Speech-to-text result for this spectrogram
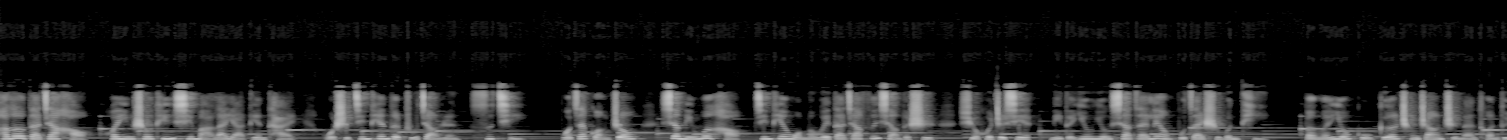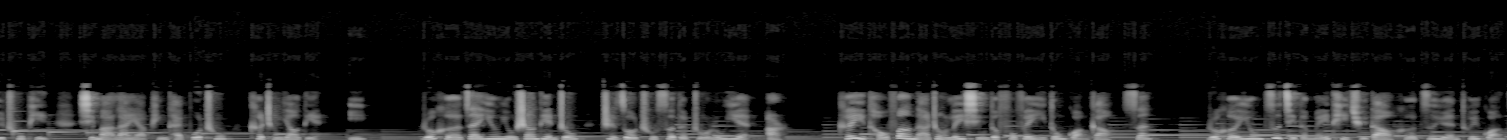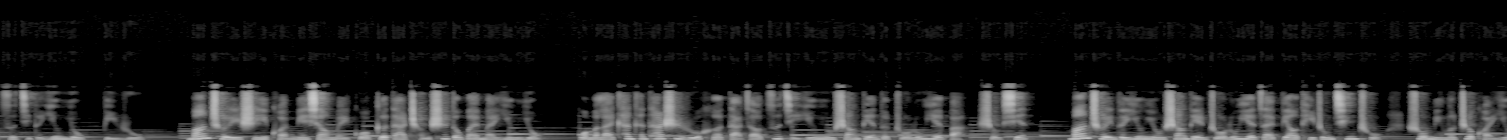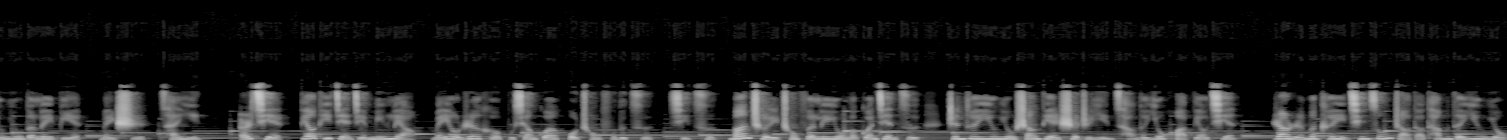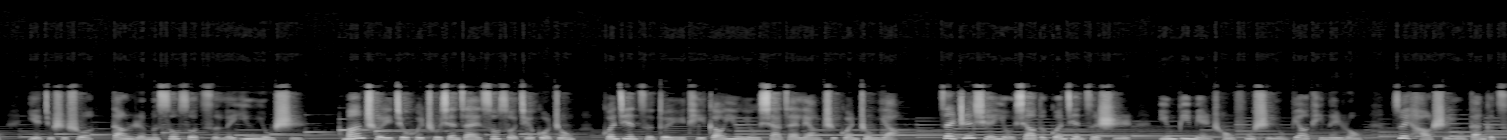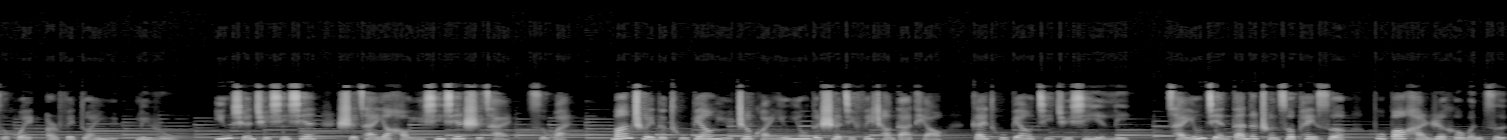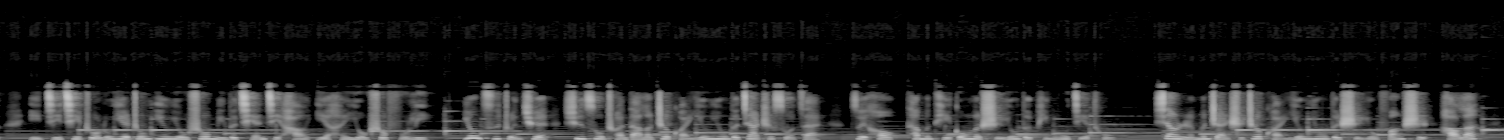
Hello，大家好，欢迎收听喜马拉雅电台，我是今天的主讲人思琪，我在广州向您问好。今天我们为大家分享的是，学会这些，你的应用下载量不再是问题。本文由谷歌成长指南团队出品，喜马拉雅平台播出。课程要点：一、如何在应用商店中制作出色的着陆页；二、可以投放哪种类型的付费移动广告；三、如何用自己的媒体渠道和资源推广自己的应用，比如 Monterey 是一款面向美国各大城市的外卖应用。我们来看看它是如何打造自己应用商店的着陆页吧。首先 Monterey 的应用商店着陆页在标题中清楚说明了这款应用的类别：美食、餐饮。而且标题简洁明了，没有任何不相关或重复的词。其次，Monterey 充分利用了关键字，针对应用商店设置隐藏的优化标签，让人们可以轻松找到他们的应用。也就是说，当人们搜索此类应用时，Monterey 就会出现在搜索结果中。关键字对于提高应用下载量至关重要。在甄选有效的关键字时，应避免重复使用标题内容，最好使用单个词汇而非短语，例如。应选取新鲜食材要好于新鲜食材。此外，Monterey 的图标与这款应用的设计非常搭调，该图标极具吸引力，采用简单的纯色配色，不包含任何文字，以及其着陆页中应用说明的前几行也很有说服力，用词准确，迅速传达了这款应用的价值所在。最后，他们提供了实用的屏幕截图，向人们展示这款应用的使用方式。好了。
